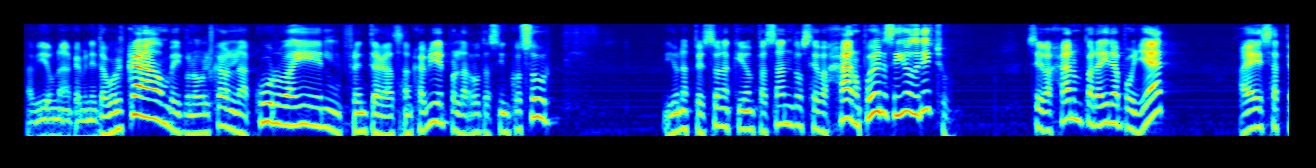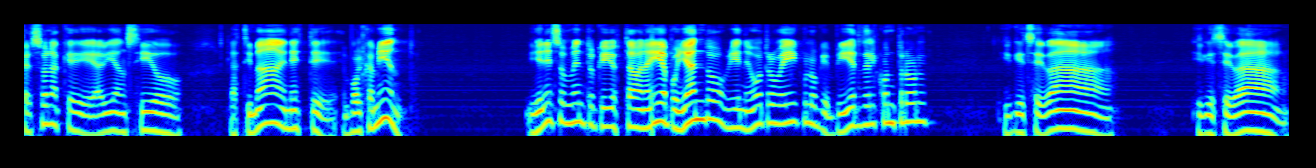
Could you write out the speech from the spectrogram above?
Había una camioneta volcada, un vehículo volcado en la curva ahí en frente a San Javier por la ruta 5 Sur. Y unas personas que iban pasando se bajaron, puede haber seguido derecho. Se bajaron para ir a apoyar a esas personas que habían sido lastimadas en este volcamiento. Y en ese momento que ellos estaban ahí apoyando, viene otro vehículo que pierde el control y que se va y que se va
